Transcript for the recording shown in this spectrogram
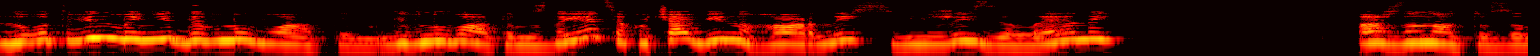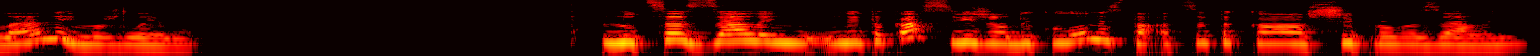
Ну, от він мені дивнуватим, дивнуватим здається, хоча він гарний, свіжий, зелений, аж занадто зелений, можливо. Ну, це зелень не така свіжа одеколониста, а це така шипрова зелень.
